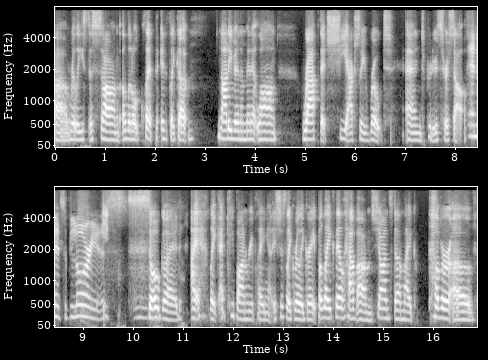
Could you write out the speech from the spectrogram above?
uh, released a song, a little clip. It's like a not even a minute long rap that she actually wrote and produced herself. And it's glorious. It's so good. I like I keep on replaying it. It's just like really great. But like they'll have um Siyeon's done like cover of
